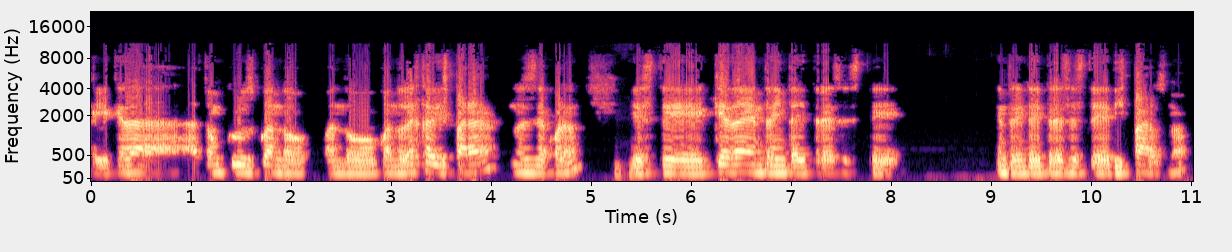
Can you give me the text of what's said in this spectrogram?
que le queda Tom Cruise cuando cuando cuando deja de disparar, no sé si se acuerdan, este queda en 33 este en 33 este disparos, ¿no?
